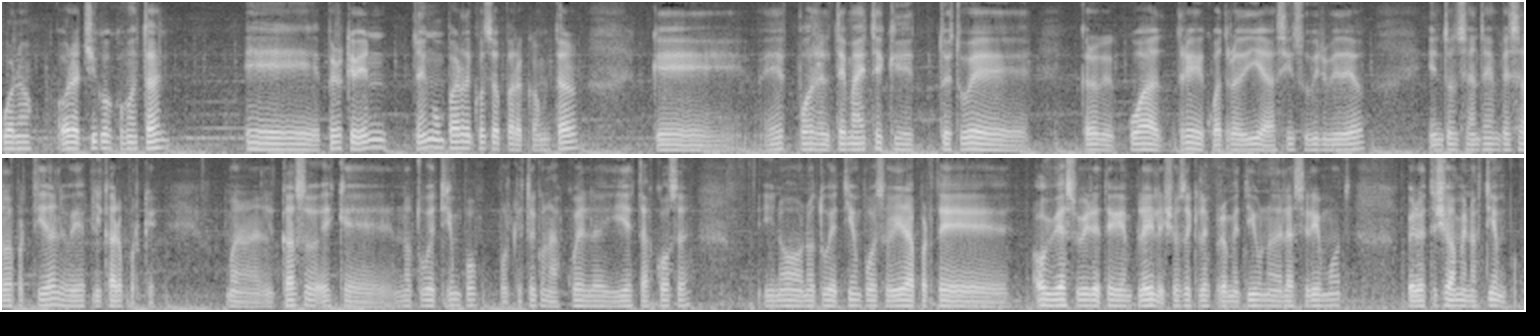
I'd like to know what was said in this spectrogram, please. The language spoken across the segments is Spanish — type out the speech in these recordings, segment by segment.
Bueno, hola chicos, ¿cómo están? Eh, espero que bien. Tengo un par de cosas para comentar que es por el tema este que estuve creo que 3, 4 días sin subir video entonces antes de empezar la partida les voy a explicar por qué. Bueno, el caso es que no tuve tiempo porque estoy con la escuela y estas cosas y no, no tuve tiempo de subir aparte hoy voy a subir este gameplay yo sé que les prometí uno de la serie mods pero este lleva menos tiempo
